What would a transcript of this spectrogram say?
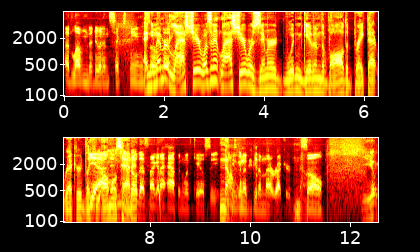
I'd love him to do it in sixteen. And so you remember that- last year, wasn't it last year where Zimmer wouldn't give him the ball to break that record? Like yeah, he almost and you had know it. That's not going to happen with KOC. No. he's going to get him that record. No. So Yep.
